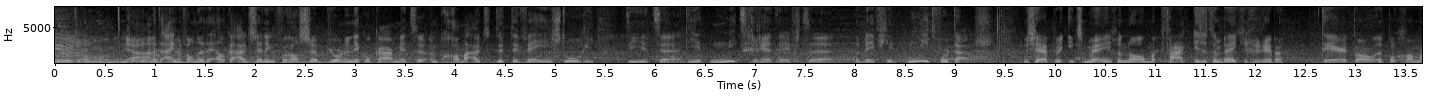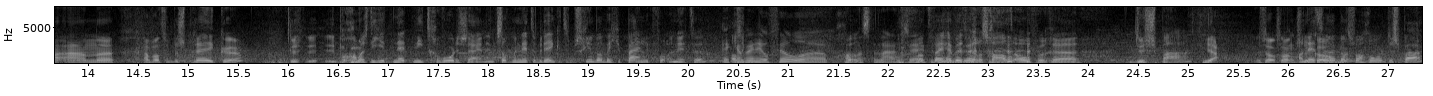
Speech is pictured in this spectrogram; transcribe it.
Gebeurt er allemaal in onze Ja, aan het einde van de, elke uitzending verrassen Bjorn en ik elkaar met eh, een programma uit de tv-historie die het, eh, die het niet gered heeft. Eh dat bleef je niet voor thuis. Dus jij hebt weer iets meegenomen. Vaak is het een beetje geredder adapteert al het programma aan, aan wat we bespreken. Dus, eh, Programma's die het net niet geworden zijn. En ik zat me net te bedenken, het is misschien wel een beetje pijnlijk voor Annette. Ik Als heb in heel veel programma's daarna gezeten. Want wij hebben het wel eens gehad over de spa. Ja, zoals langs Annette, je wat van gehoord, de spa?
